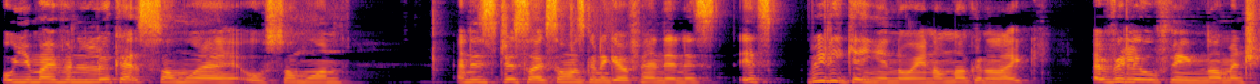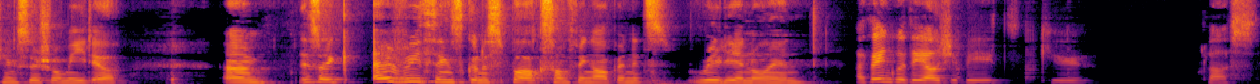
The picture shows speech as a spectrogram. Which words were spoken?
or you might even look at somewhere or someone, and it's just like someone's gonna get offended. And it's it's really getting annoying. I'm not gonna like every little thing. Not mentioning social media. Um, it's like everything's gonna spark something up, and it's really annoying. I think with the LGBTQ plus,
